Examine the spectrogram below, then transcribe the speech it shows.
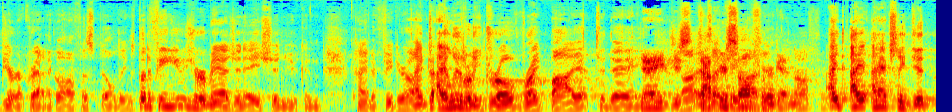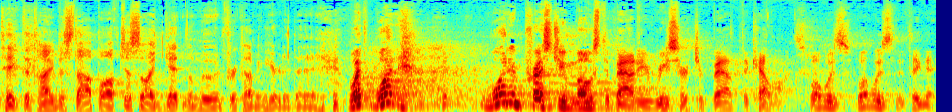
bureaucratic office buildings. But if you use your imagination, you can kind of figure out. I, I literally drove right by it today. Yeah, you just uh, stop I yourself from here. getting off I, I, I actually did take the time to stop off just so I'd get in the mood for coming here today. What what what impressed you most about your research about the Kellogg's? What was what was the thing that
